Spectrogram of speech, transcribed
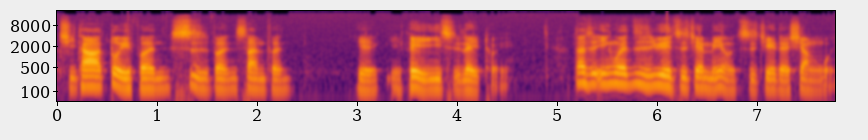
其他对分、四分、三分也也可以以此类推。但是因为日月之间没有直接的相位，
